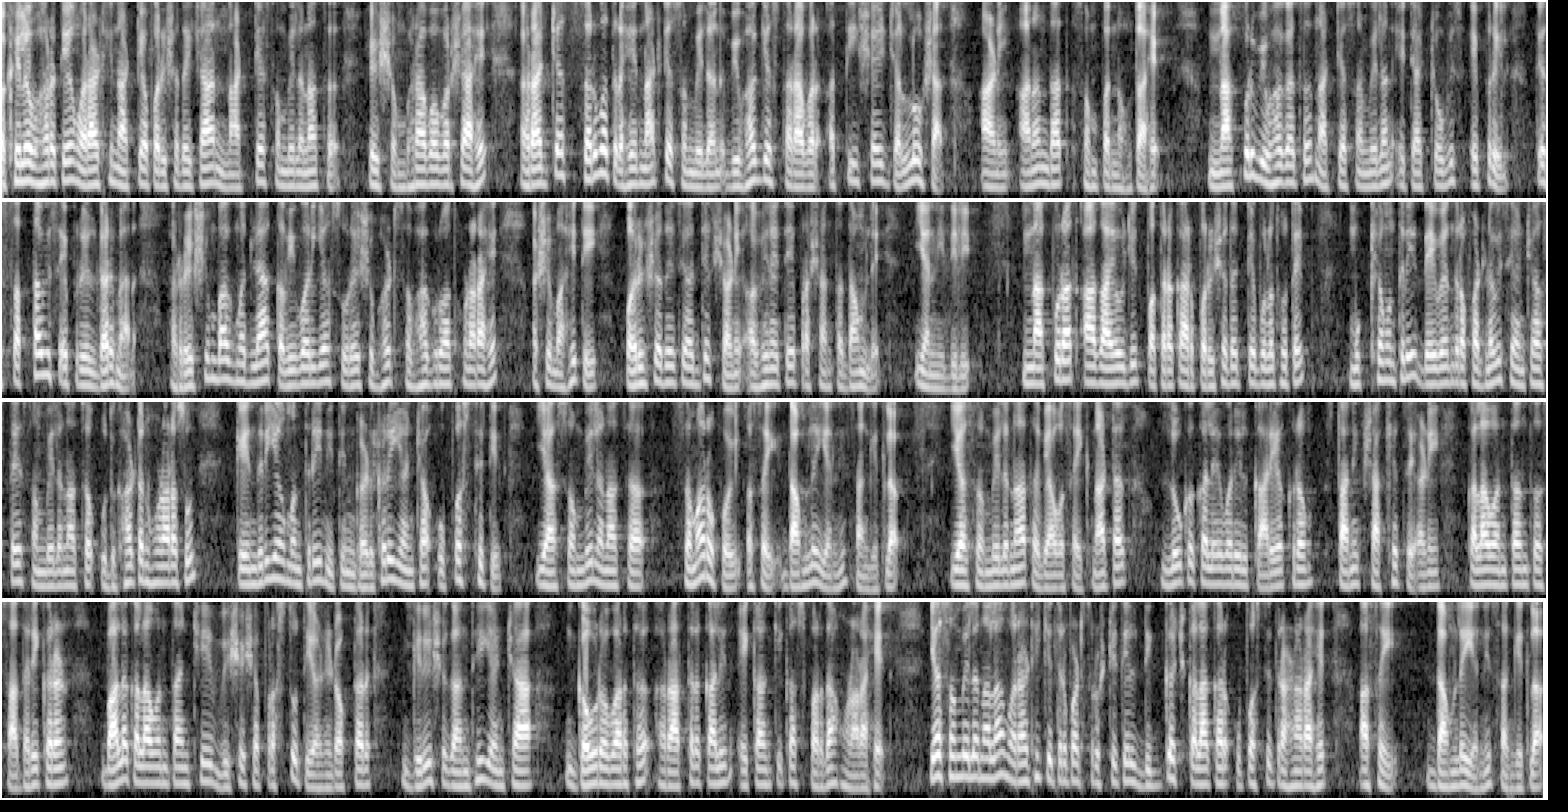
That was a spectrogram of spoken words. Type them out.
अखिल भारतीय मराठी नाट्य परिषदेच्या नाट्य संमेलनाचं हे शंभरावं वर्ष आहे. राज्यात सर्वत्र हे नाट्य संमेलन विभागीय स्तरावर अतिशय जल्लोषात आणि आनंदात संपन्न होत आहे. नागपूर विभागाचं नाट्य संमेलन येत्या चोवीस एप्रिल ते सत्तावीस एप्रिल दरम्यान रेशीमबागमधल्या कविवर्य सुरेश भट सभागृहात होणार आहे अशी माहिती परिषदेचे अध्यक्ष आणि अभिनेते प्रशांत दामले यांनी दिली. नागपुरात आज आयोजित पत्रकार परिषदेत ते बोलत होते. मुख्यमंत्री देवेंद्र फडणवीस यांच्या हस्ते संमेलनाचं उद्घाटन होणार असून केंद्रीय मंत्री नितीन गडकरी यांच्या उपस्थितीत या संमेलनाचा समारोप होईल असंही दामले यांनी सांगितलं. या संमेलनात व्यावसायिक नाटक लोककलेवरील कार्यक्रम स्थानिक शाखेचे आणि कलावंतांचं सादरीकरण बालकलावंतांची विशेष प्रस्तुती आणि डॉक्टर गिरीश गांधी यांच्या गौरवार्थ रात्रकालीन एकांकिका स्पर्धा होणार आहेत. या संमेलनाला मराठी चित्रपटसृष्टीतील दिग्गज कलाकार उपस्थित राहणार आहेत असंही दामले यांनी सांगितलं.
